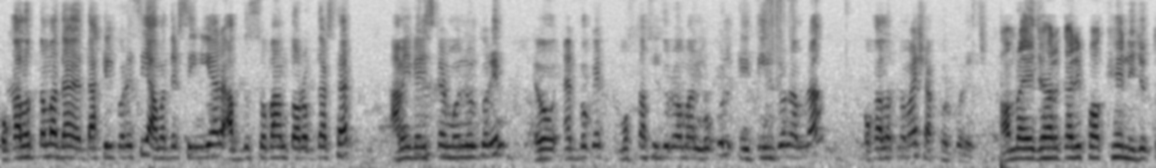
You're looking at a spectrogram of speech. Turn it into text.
ওকালতনামা দাখিল করেছি। আমাদের সিনিয়র আব্দুল সোবান তরফদার স্যার আমি ব্যারিস্টার মইনুল করিম এবং অ্যাডভোকেট মুস্তাফিজুর রহমান মুকুল, এই তিনজন আমরা ওকালতনামায় স্বাক্ষর করেছি। আমরা এজাহারকারী পক্ষে নিযুক্ত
